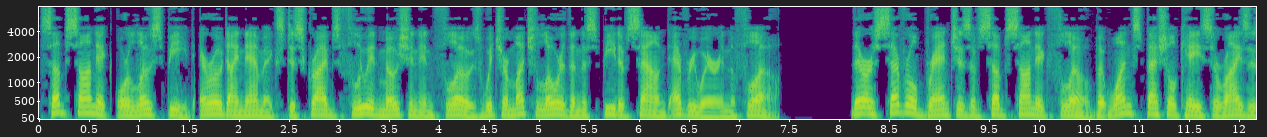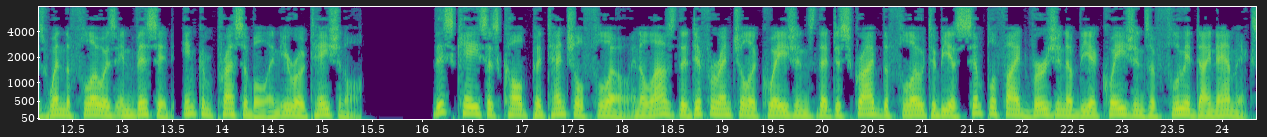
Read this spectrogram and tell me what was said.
Subsonic or low speed aerodynamics describes fluid motion in flows which are much lower than the speed of sound everywhere in the flow. There are several branches of subsonic flow but one special case arises when the flow is inviscid, incompressible and irrotational. This case is called potential flow and allows the differential equations that describe the flow to be a simplified version of the equations of fluid dynamics,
